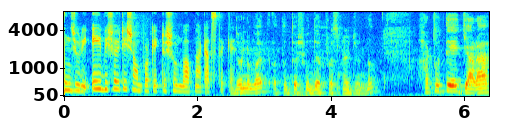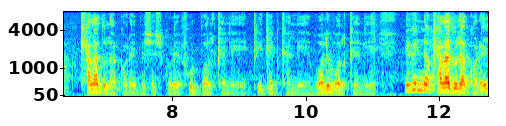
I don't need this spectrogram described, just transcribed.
ইনজুরি এই বিষয়টি সম্পর্কে একটু শুনব আপনার কাছ থেকে। ধন্যবাদ। অত্যন্ত সুন্দর প্রশ্নের জন্য। হাঁটুতে যারা খেলাধুলা করে, বিশেষ করে ফুটবল খেলে, ক্রিকেট খেলে, ভলিবল খেলে, বিভিন্ন খেলাধুলা করে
